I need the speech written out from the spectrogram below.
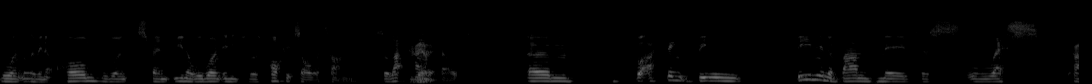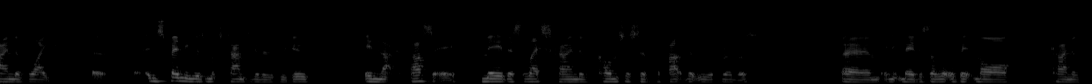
we weren't living at home, we weren't spent, you know, we weren't in each other's pockets all the time, so that kind yeah. of helped. Um, but I think being being in a band made us less kind of like and spending as much time together as we do in that capacity made us less kind of conscious of the fact that we were brothers. Um, and it made us a little bit more kind of,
